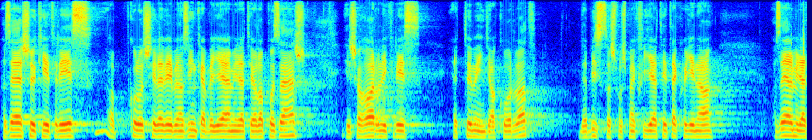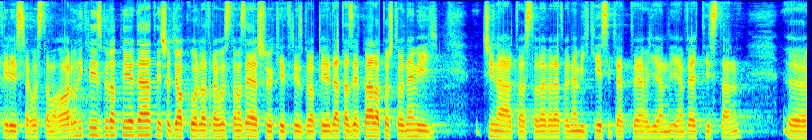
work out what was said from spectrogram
az első két rész a Kolossi levében az inkább egy elméleti alapozás, és a harmadik rész egy tömény gyakorlat, de biztos most megfigyeltétek, hogy én a, az elméleti részre hoztam a harmadik részből a példát, és a gyakorlatra hoztam az első két részből a példát. Azért Pálapostól nem így csinálta ezt a levelet, vagy nem így készítette, hogy ilyen, ilyen vegytisztán, ö,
